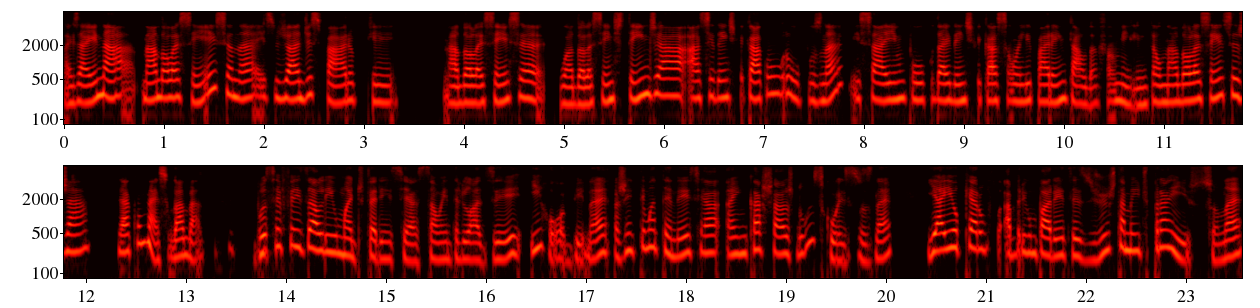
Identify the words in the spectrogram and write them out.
Mas aí na, na adolescência, né, isso já dispara, porque na adolescência, o adolescente tende a, a, se identificar com grupos, né? E sair um pouco da identificação ali parental da família. Então, na adolescência já, já começa o babado. Você fez ali uma diferenciação entre lazer e hobby, né? A gente tem uma tendência a, a encaixar as duas coisas, né? E aí eu quero abrir um parêntese justamente para isso, né?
